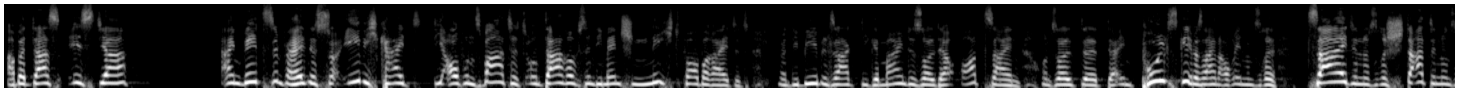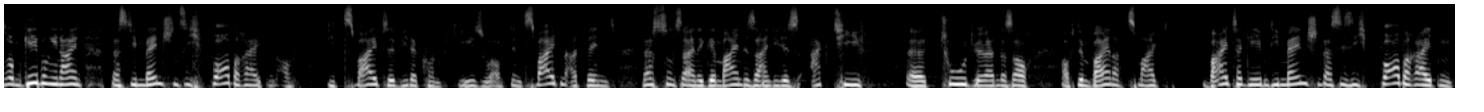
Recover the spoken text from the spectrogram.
Aber das ist ja ein Witz im Verhältnis zur Ewigkeit, die auf uns wartet. Und darauf sind die Menschen nicht vorbereitet. Und die Bibel sagt, die Gemeinde soll der Ort sein und soll der, der, Impulsgeber sein, auch in unsere Zeit, in unsere Stadt, in unsere Umgebung hinein, dass die Menschen sich vorbereiten auf die zweite Wiederkunft Jesu, auf den zweiten Advent. Lasst uns eine Gemeinde sein, die das aktiv äh, tut. Wir werden das auch auf dem Weihnachtsmarkt weitergeben. Die Menschen, dass sie sich vorbereiten,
